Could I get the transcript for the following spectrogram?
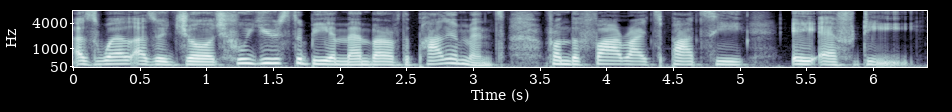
as well as a judge who used to be a member of the parliament from the far right party AFD.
